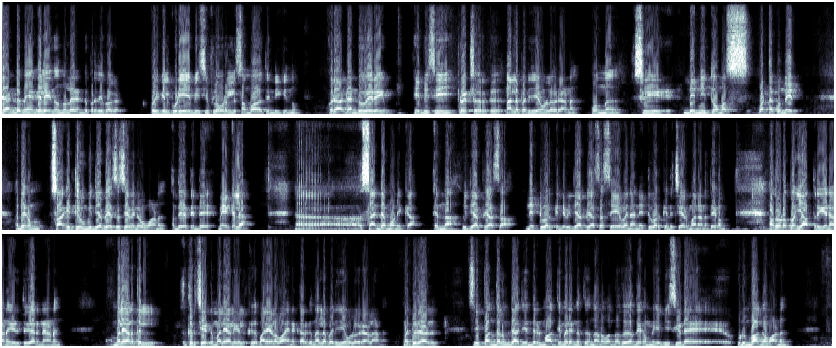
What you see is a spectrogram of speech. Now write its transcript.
രണ്ട് മേഖലയിൽ നിന്നുള്ള രണ്ട് പ്രതിഭകൾ. ഒരിക്കൽ കൂടി എ ബി സി ഫ്ലോറിൽ സംവാദത്തിനിരിക്കുന്നു. ഒരാൾ രണ്ടുപേരെയും എ ബി സി പ്രേക്ഷകർക്ക് നല്ല പരിചയമുള്ളവരാണ്. ഒന്ന് ശ്രീ ഡെന്നി തോമസ് വട്ടക്കുന്നേൽ. അദ്ദേഹം സാഹിത്യവും വിദ്യാഭ്യാസ സേവനവുമാണ് അദ്ദേഹത്തിന്റെ മേഖല. സാന്റമോണിക്ക എന്ന വിദ്യാഭ്യാസ നെറ്റ്വർക്കിന്റെ വിദ്യാഭ്യാസ സേവന നെറ്റ്വർക്കിന്റെ ചെയർമാനാണ് അദ്ദേഹം. അതോടൊപ്പം യാത്രികനാണ് എഴുത്തുകാരനാണ്. മലയാളത്തിൽ തീർച്ചയായിട്ടും മലയാളികൾക്ക് മലയാള വായനക്കാർക്ക് നല്ല പരിചയമുള്ള ഒരാളാണ്. മറ്റൊരാൾ ശ്രീ പന്തളം രാജേന്ദ്രൻ മാധ്യമരംഗത്ത് നിന്നാണ് വന്നത്. അദ്ദേഹം എ ബി സിയുടെ കുടുംബാംഗമാണ്.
